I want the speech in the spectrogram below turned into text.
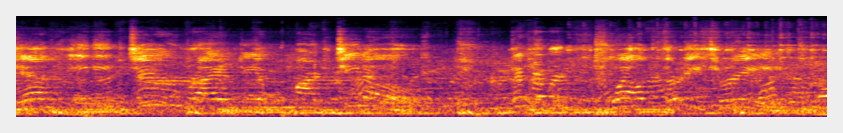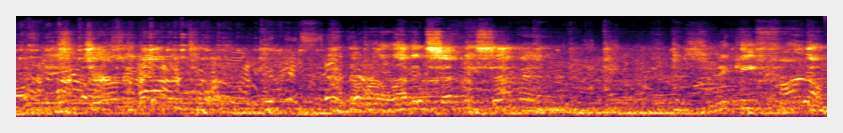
1082, Brian DiMartino. Bid number 1233, Jeremy Davenport. Bid number 1177, Nikki Farnham.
